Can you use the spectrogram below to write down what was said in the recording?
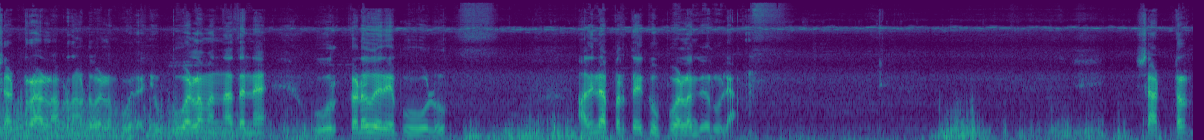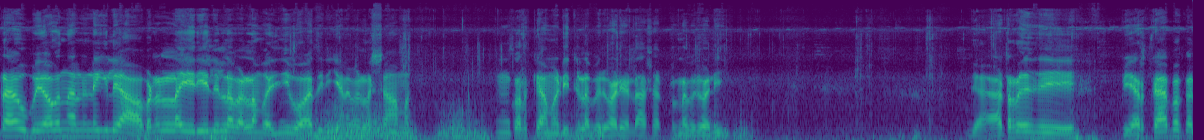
ഷട്ടറാണ് അവിടെ നിന്ന് അങ്ങോട്ട് വെള്ളം പോകില്ല ഇനി ഉപ്പുവെള്ളം വന്നാൽ തന്നെ ഊർക്കട് വരെ പോവുള്ളൂ. അതിന്റെ അപ്പുറത്തേക്ക് ഉപ്പുവെള്ളം കയറൂല ഷട്ടറിന്റെ ഉപയോഗം എന്ന് പറഞ്ഞിട്ടുണ്ടെങ്കിൽ അവിടെയുള്ള ഏരിയയിലുള്ള വെള്ളം വലിഞ്ഞു പോകാതിരിക്കാണ് വെള്ളക്ഷാമം കുറയ്ക്കാൻ വേണ്ടിയിട്ടുള്ള പരിപാടിയല്ല. ആ ഷട്ടറിന്റെ പരിപാടി. ഗാട്ടർ പിയർ ക്യാപ്പൊക്കെ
